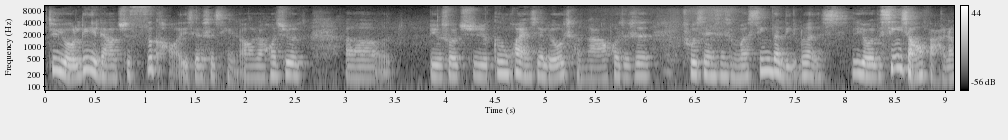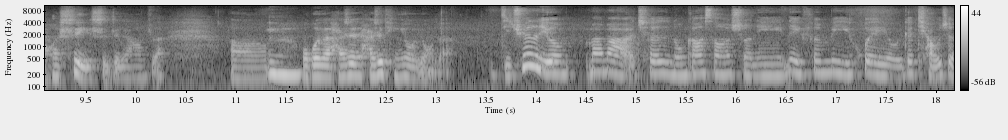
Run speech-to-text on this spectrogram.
就有力量去思考一些事情，然后然后去呃，比如说去更换一些流程啊，或者是出现一些什么新的理论，有新想法，然后试一试这个样子。嗯，我觉得还是还是挺有用的。的确是有妈妈，而且是侬刚生小人，内分泌会有一个调整，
